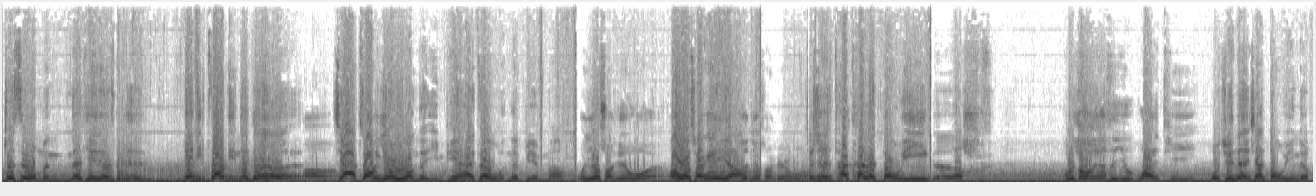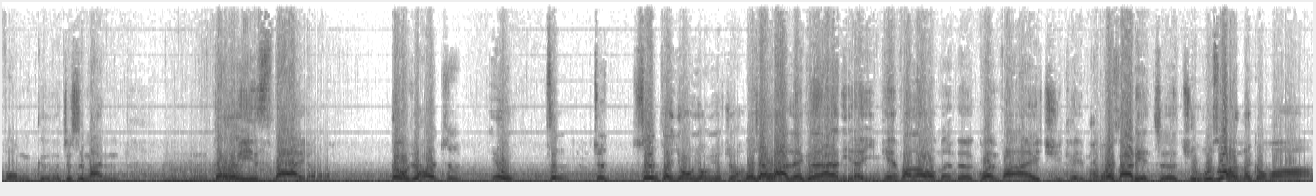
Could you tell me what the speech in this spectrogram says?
就是我们那天就是，哎，你知道你那个啊假装游泳的影片还在我那边吗？我你有传给我哎，哦，我传给你啊对，你有传给我，就是他看了抖音一个，不是抖音，是 U Y T，我觉得那很像抖音的风格，就是蛮嗯抖音 style。但我觉得还就是因为真就真的游泳又觉得很，我想把那个还有你的影片放到我们的官方 IG 可以吗？我会把脸遮你住，不是说很那个吗？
